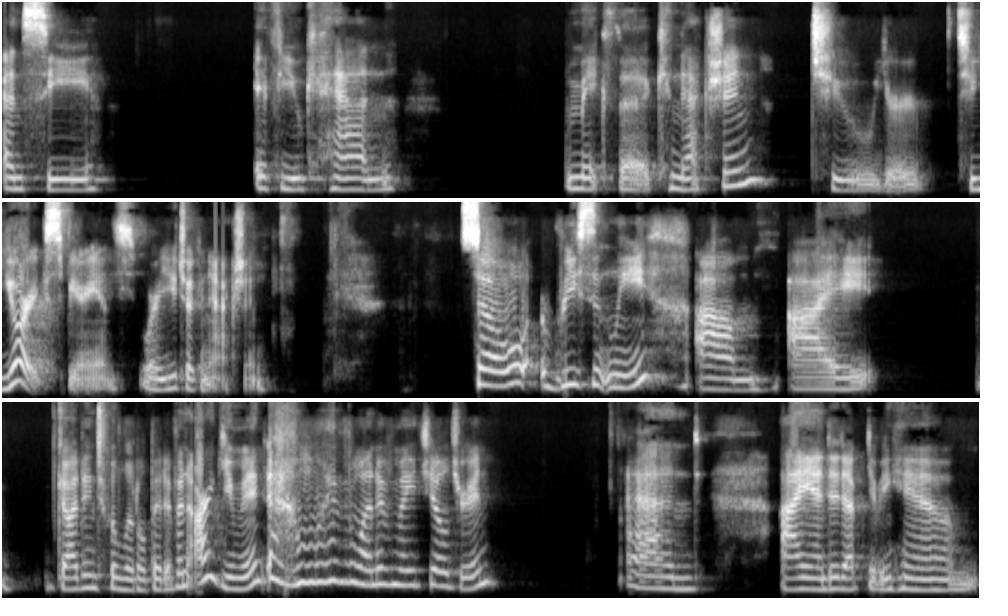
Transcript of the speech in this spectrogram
and see if you can make the connection to your to your experience where you took an action. So recently um, i got into a little bit of an argument with one of my children and i ended up giving him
